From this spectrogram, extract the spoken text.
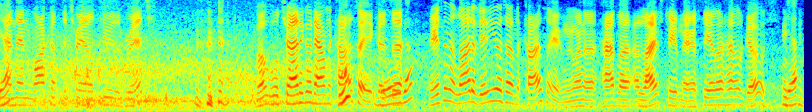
Yeah. and then walk up the trail to the bridge. but we'll try to go down the causeway because there uh, there isn't a lot of videos on the causeway, and we want to have a, a live stream there and see how, how it goes. Yeah.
